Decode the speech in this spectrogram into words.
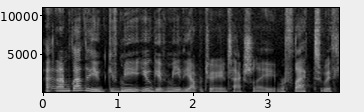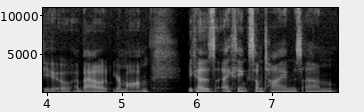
And I'm glad that you give me you give me the opportunity to actually reflect with you about your mom, because I think sometimes um,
